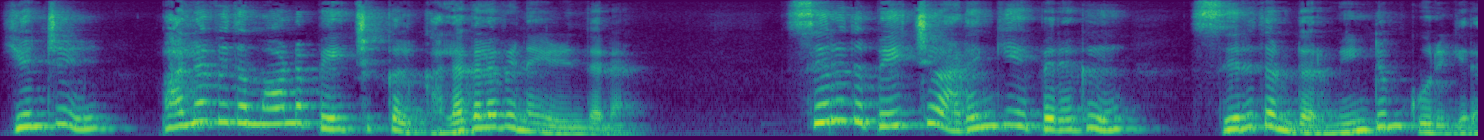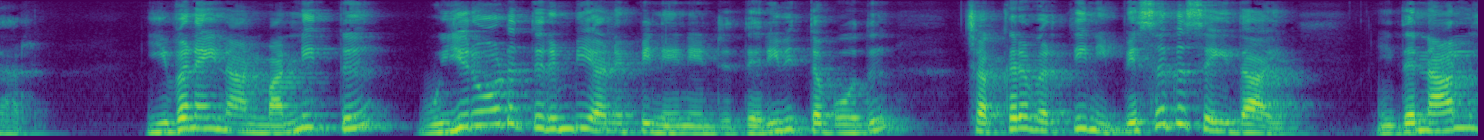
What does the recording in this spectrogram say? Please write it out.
என்று பலவிதமான பேச்சுக்கள் கலகலவென எழுந்தன. சிறிது பேச்சு அடங்கிய பிறகு சிறுதொண்டர் மீண்டும் கூறுகிறார் இவனை நான் மன்னித்து உயிரோடு திரும்பி அனுப்பினேன் என்று தெரிவித்தபோது சக்கரவர்த்தி நீ பிசகு செய்தாய். இதனால்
